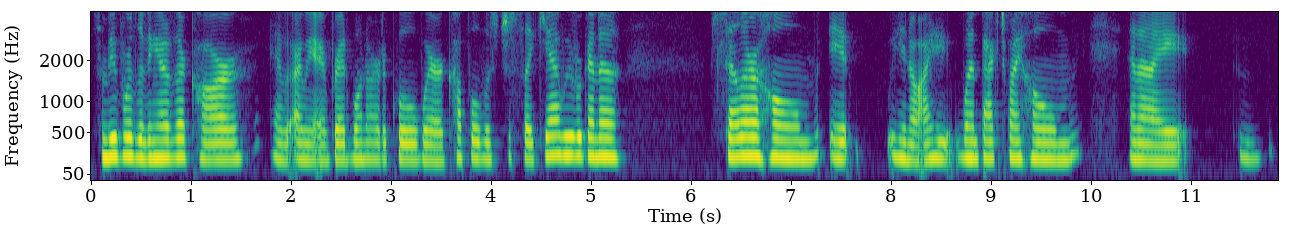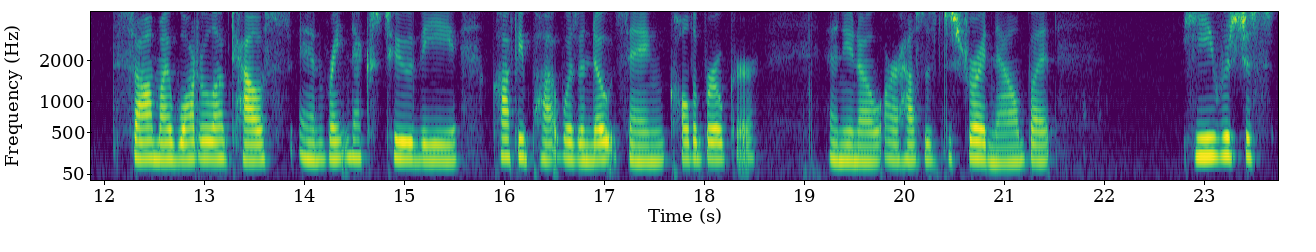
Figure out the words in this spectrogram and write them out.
Some people are living out of their car. I mean, I read one article where a couple was just like, yeah, we were going to sell our home. It, you know, I went back to my home and I saw my waterlogged house, and right next to the coffee pot was a note saying, call the broker. And you know our house is destroyed now but he was just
